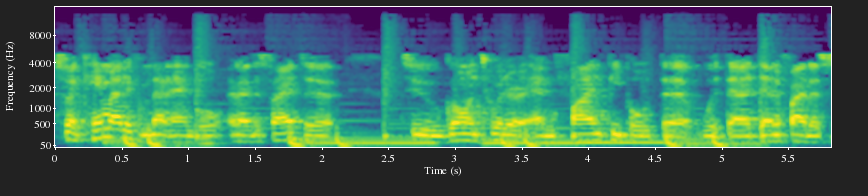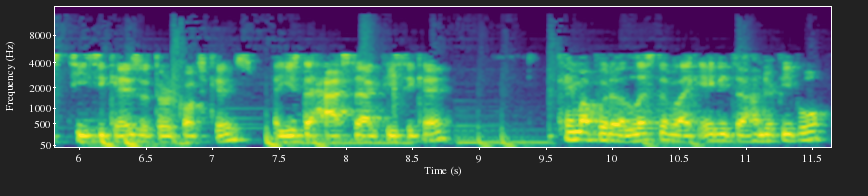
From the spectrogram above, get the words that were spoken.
So I came at it from that angle, and I decided to to go on Twitter and find people that with, that identified as TCKs or third culture kids. I used the hashtag TCK came up with a list of like 80 to 100 people,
